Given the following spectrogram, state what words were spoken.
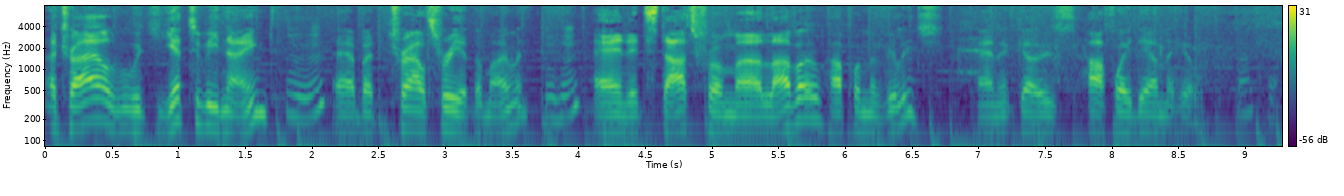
a trail which yet to be named, uh, but Trail 3 at the moment. And it starts from uh, Lavo up on the village and it goes halfway down the hill. Okay.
